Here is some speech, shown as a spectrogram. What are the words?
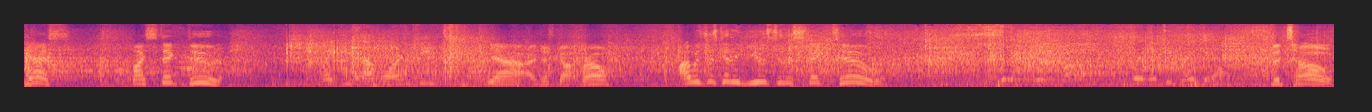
Yes! My stick, dude. Wait, you still have warranty? Yeah, I just got, bro. I was just getting used to the stick too. Wait, what'd you break it at? The toe.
